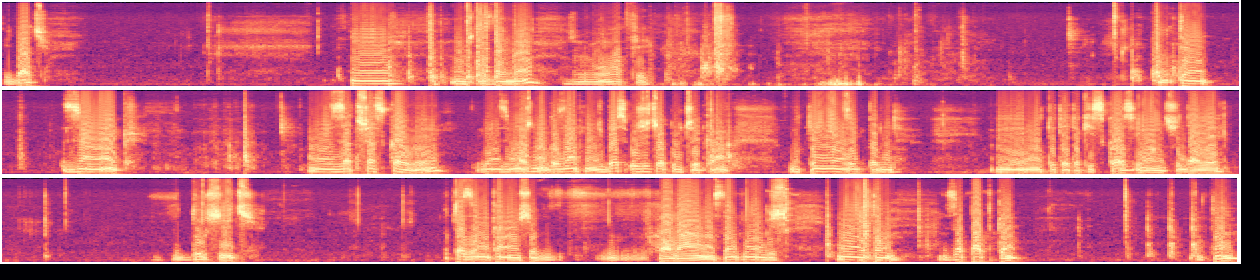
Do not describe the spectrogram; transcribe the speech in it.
Widać? Już to zdejmę, żeby było łatwiej. I ten zamek jest zatrzaskowy, więc można go zamknąć bez użycia kluczyka, bo ten język pod tutaj taki skos i on się daje wdusić. Podczas zamykania się w- w- wchowa, a następnie jak już minie tą zapadkę, no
